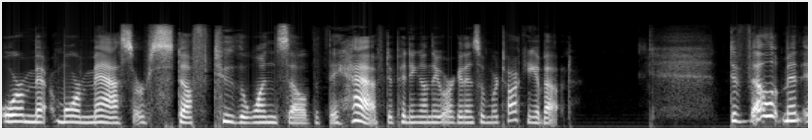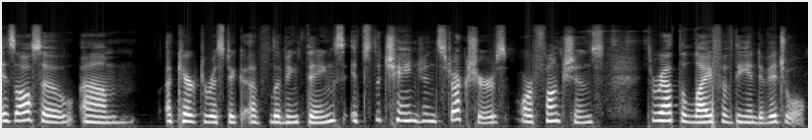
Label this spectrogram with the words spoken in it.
or ma more mass or stuff to the one cell that they have, depending on the organism we're talking about. Development is also um, a characteristic of living things. It's the change in structures or functions throughout the life of the individual.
